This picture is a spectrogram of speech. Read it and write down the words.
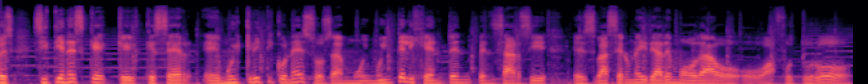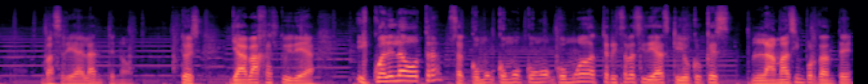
Entonces, sí tienes que, ser eh, muy crítico en eso, o sea, muy, inteligente en pensar si va a ser una idea de moda o, a futuro va a salir adelante, ¿no? Entonces, ya bajas tu idea. ¿Y cuál es la otra? O sea, ¿cómo, cómo, cómo, aterrizar las ideas? Que yo creo que es la más importante,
